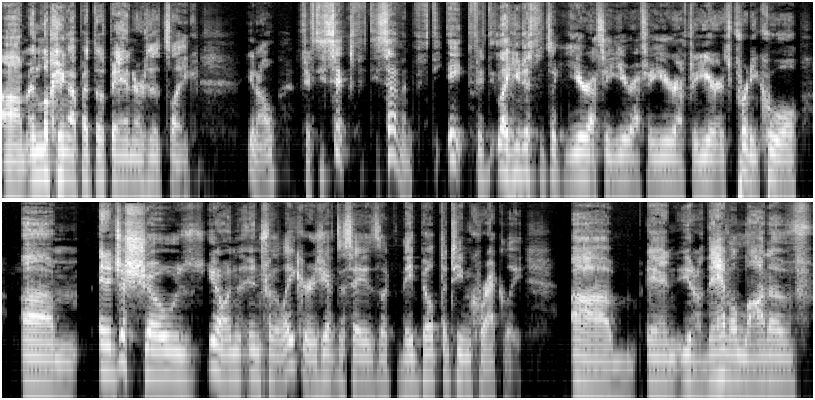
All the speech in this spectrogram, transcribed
Um, and looking up at those banners, it's like, you know, 56, 57, 58, 50. Like you just, it's like year after year after year after year. It's pretty cool. Um, and it just shows, you know, and, and for the Lakers, you have to say is like they built the team correctly. Um, and you know, they have a lot of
